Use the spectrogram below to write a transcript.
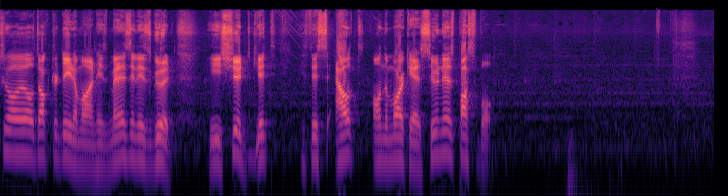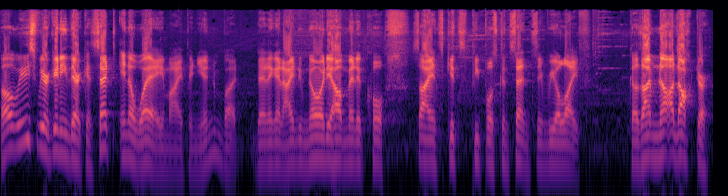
to Dr. Datamon. His medicine is good. He should get this out on the market as soon as possible. Well, at least we are getting their consent in a way, in my opinion. But then again, I have no idea how medical science gets people's consents in real life. Because I'm not a doctor.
